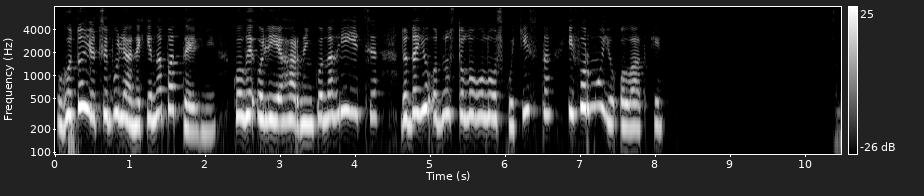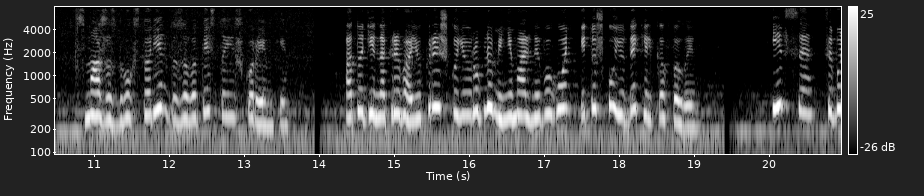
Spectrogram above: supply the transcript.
Готую цибуляники на пательні. Коли олія гарненько нагріється, додаю одну столову ложку тіста і формую оладки. Смажу з двох сторін до золотистої шкоринки. А тоді накриваю кришкою, роблю мінімальний вогонь і тушкую декілька хвилин. І все, цибуля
